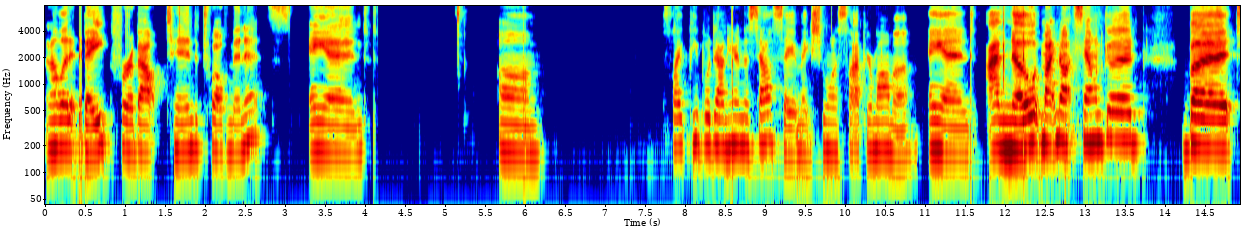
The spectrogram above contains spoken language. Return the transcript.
and I let it bake for about 10 to 12 minutes. And um, it's like people down here in the South say it makes you want to slap your mama. And I know it might not sound good, but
